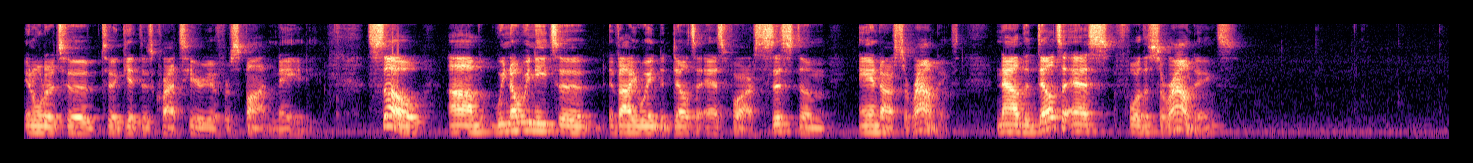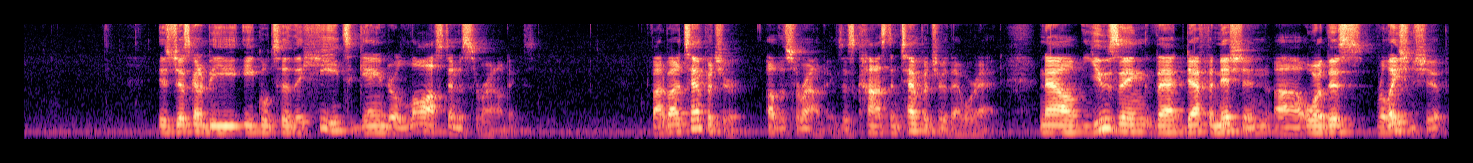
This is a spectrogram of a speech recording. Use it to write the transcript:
In order to, to get this criteria for spontaneity. So um, we know we need to evaluate the delta S for our system and our surroundings. Now the delta S for the surroundings is just going to be equal to the heat gained or lost in the surroundings divided by the temperature of the surroundings, this constant temperature that we're at. Now, using that definition uh, or this relationship,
